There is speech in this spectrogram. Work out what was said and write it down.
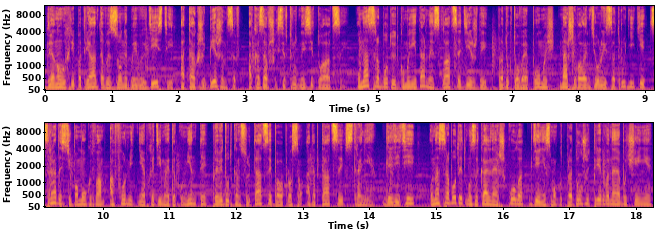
Для новых репатриантов из зоны боевых действий, а также беженцев, оказавшихся в трудной ситуации, у нас работает гуманитарный склад с одеждой, продуктовая помощь, наши волонтеры и сотрудники с радостью помогут вам оформить необходимые документы, проведут консультации по вопросам адаптации в стране. Для детей у нас работает музыкальная школа, где они смогут продолжить прерванное обучение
